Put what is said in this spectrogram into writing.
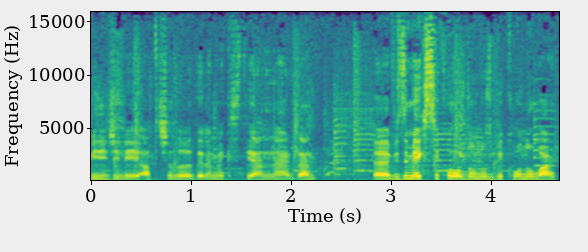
biniciliği, atçılığı denemek isteyenlerden. E, bizim eksik olduğumuz bir konu var.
